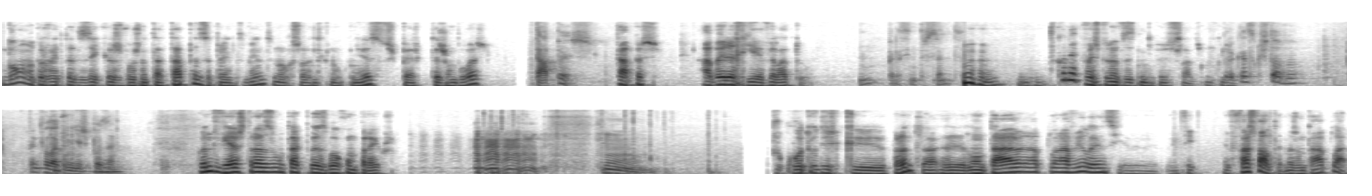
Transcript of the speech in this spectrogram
Bom, aproveito para dizer que hoje vou jantar tapas, aparentemente, num restaurante que não conheço. Espero que estejam boas. Tapas? Tapas. À beira ria, vê lá tu. Parece interessante. Uhum, uhum. Quando é que vais para uma visitinha para estes lados? Por acaso gostava. Tenho que falar com a minha esposa. Quando vieres, traz um taco de beisebol com pregos. Hum. Porque o outro diz que, pronto, eh, não está a apelar à violência. Enfim, faz falta, mas não está a apelar.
